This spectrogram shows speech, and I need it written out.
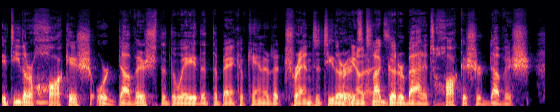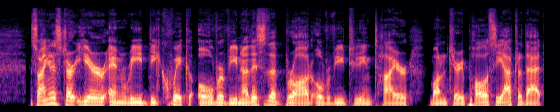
it's either hawkish or dovish that the way that the Bank of Canada trends. It's either, Bird you know, it's not good or bad. It's hawkish or dovish. So I'm going to start here and read the quick overview. Now, this is a broad overview to the entire monetary policy. After that,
